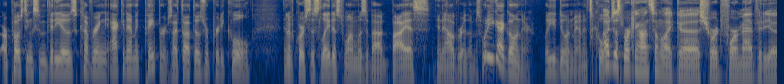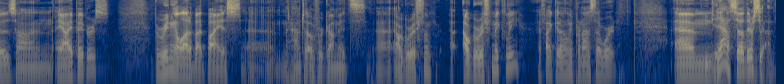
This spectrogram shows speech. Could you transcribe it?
are posting some videos covering academic papers. I thought those were pretty cool. And of course, this latest one was about bias in algorithms. What do you got going there? What are you doing, man? It's cool. I'm just working on some like uh, short format videos on AI papers. Been reading a lot about bias um, and how to overcome it uh, algorithm algorithmically, if I could only pronounce that word. Um, yeah, so there's job.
